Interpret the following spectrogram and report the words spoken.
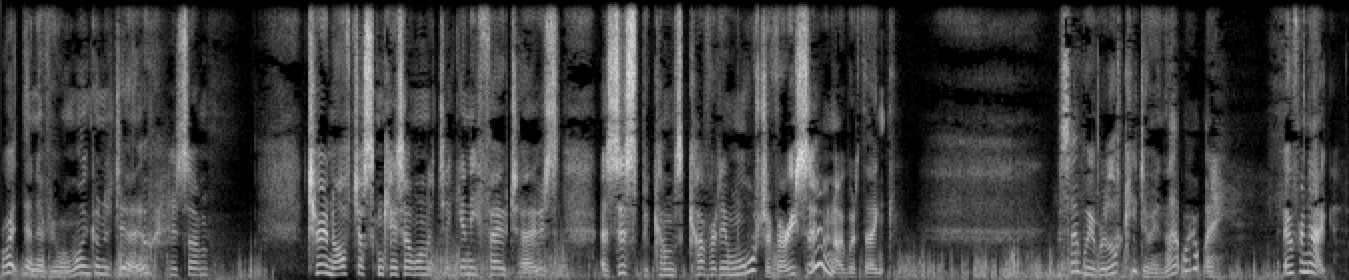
Right then, everyone. What I'm going to do is um turn off just in case I want to take any photos, as this becomes covered in water very soon. I would think. So we were lucky doing that, weren't we? Over and out.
